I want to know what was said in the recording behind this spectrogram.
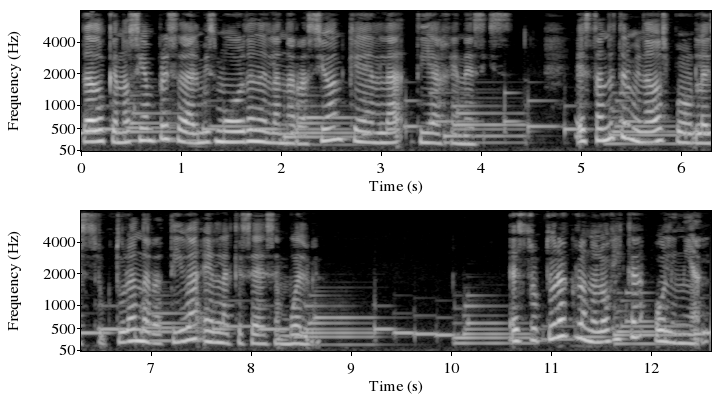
dado que no siempre se da el mismo orden en la narración que en la diagénesis. Están determinados por la estructura narrativa en la que se desenvuelven. Estructura cronológica o lineal.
